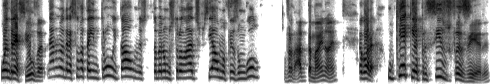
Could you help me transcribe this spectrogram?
O André Silva, não, mas o André Silva até entrou e tal, mas também não mostrou nada de especial, não fez um golo, verdade também, não é? Agora, o que é que é preciso fazer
